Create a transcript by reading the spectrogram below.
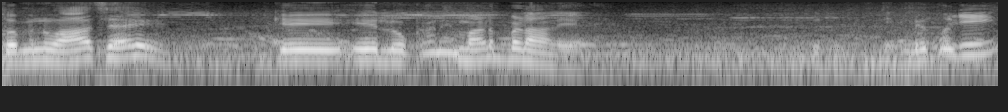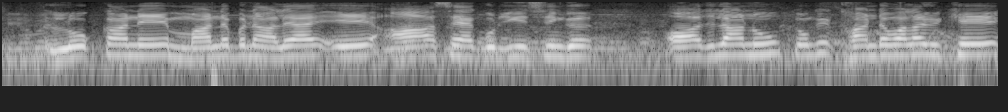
ਸੋ ਮੈਨੂੰ ਆਸ ਹੈ ਕਿ ਇਹ ਲੋਕਾਂ ਨੇ ਮਨ ਬਣਾ ਲਿਆ ਹੈ। ਬਿਲਕੁਲ ਜੀ ਲੋਕਾਂ ਨੇ ਮਨ ਬਣਾ ਲਿਆ ਇਹ ਆਸ ਹੈ ਗੁਰਜੀਤ ਸਿੰਘ ਔਜਲਾ ਨੂੰ ਕਿਉਂਕਿ ਖੰਡਵਾਲਾ ਵਿਖੇ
